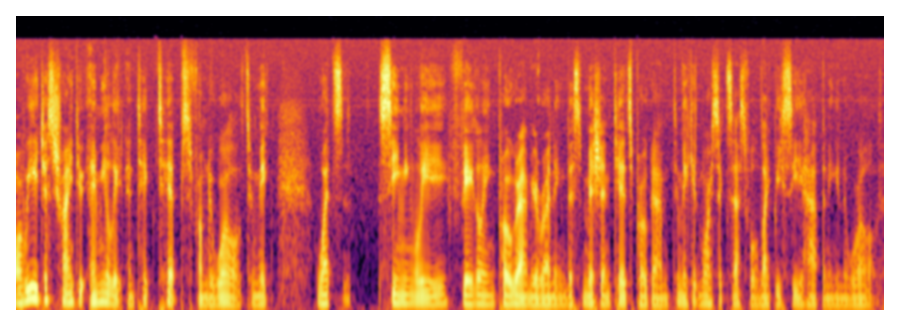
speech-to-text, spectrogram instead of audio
Are we just trying to emulate and take tips from the world to make what's seemingly failing program you're running, this Mission Kids program, to make it more successful, like we see happening in the world?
